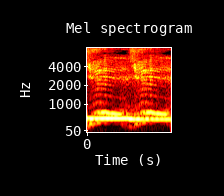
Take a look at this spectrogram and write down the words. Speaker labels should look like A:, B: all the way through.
A: Yeah, yeah.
